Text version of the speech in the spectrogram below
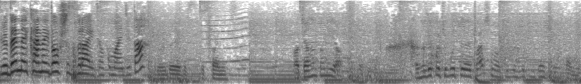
Людина, яка найдовше збирається в команді, так? Завжди без останній. А часом це не я. Я завжди хочу бути першим, а потім бути першим останнім.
